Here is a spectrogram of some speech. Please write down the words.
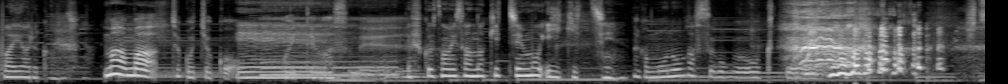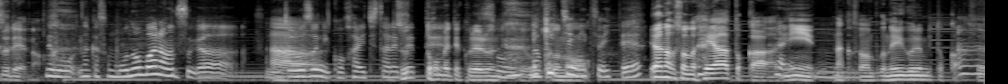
ぱいある感じな。まあまあちょこちょこ置えーいてますね。で福富さんのキッチンもいいキッチン。なんか物がすごく多くて。失礼な。でもなんかその物バランスがその上手にこう配置されてて。ずっと褒めてくれるんですよ。キッチンについて？いやなんかその部屋とかに、はい。なんかその僕ぬいぐるみとかそういう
